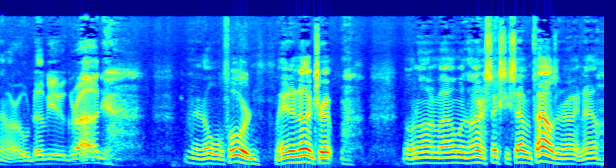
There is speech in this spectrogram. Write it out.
Our OW garage. That old Ford made another trip. Going on about almost 167,000 right now.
